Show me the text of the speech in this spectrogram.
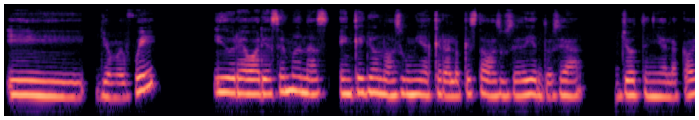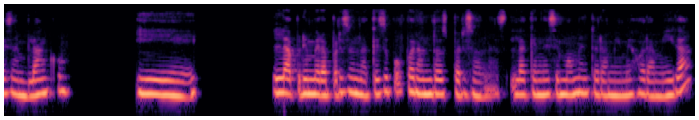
Y yo me fui y duré varias semanas en que yo no asumía que era lo que estaba sucediendo, o sea, yo tenía la cabeza en blanco y la primera persona que supo fueron dos personas, la que en ese momento era mi mejor amiga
